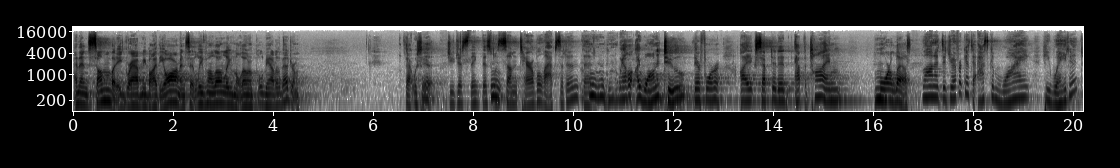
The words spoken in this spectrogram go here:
And then somebody grabbed me by the arm and said, Leave him alone, leave him alone, and pulled me out of the bedroom. That was it. Do you just think this mm. was some terrible accident that mm, Well, I wanted to, therefore, I accepted it at the time, more or less. Lana, did you ever get to ask him why he waited?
